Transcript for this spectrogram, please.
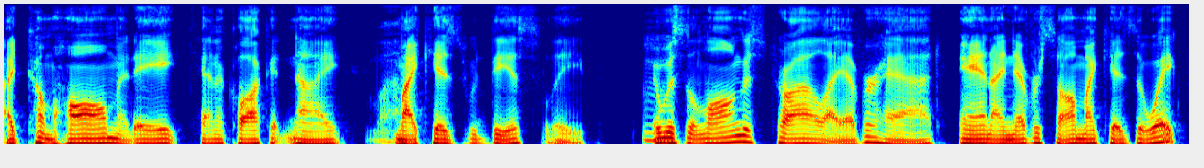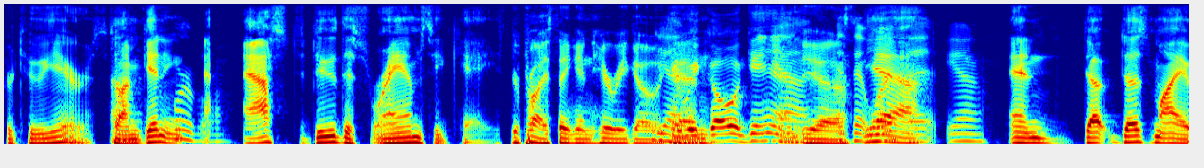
I'd come home at eight, 10 o'clock at night. Wow. My kids would be asleep. It Mm. was the longest trial I ever had, and I never saw my kids awake for two years. So Oh, I'm getting horrible. asked to do this Ramsey case. You're probably thinking, here we go Yeah. again. Here we go again. Yeah. Is it Yeah. worth it? Yeah. And do, does my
